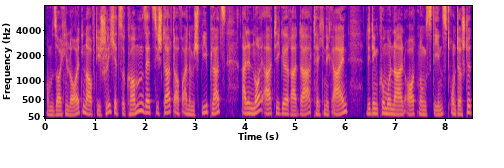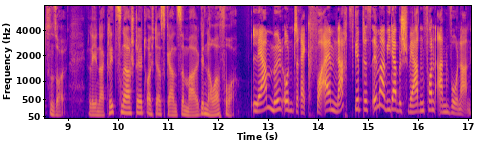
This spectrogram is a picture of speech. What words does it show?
Um solchen Leuten auf die Schliche zu kommen, setzt die Stadt auf einem Spielplatz eine neuartige Radartechnik ein, die den kommunalen Ordnungsdienst unterstützen soll. Lena Klitzner stellt euch das Ganze mal genauer vor. Lärm, Müll und Dreck. Vor allem nachts gibt es immer wieder Beschwerden von Anwohnern.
